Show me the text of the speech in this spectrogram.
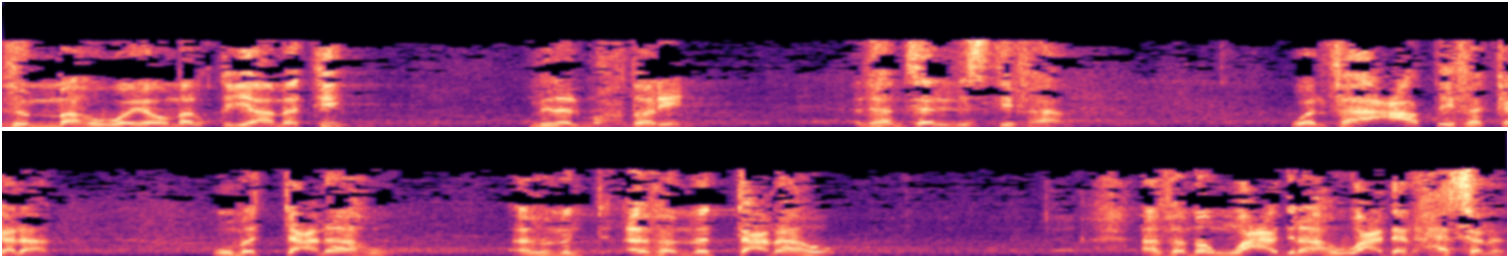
ثم هو يوم القيامة من المحضرين. الهمزة للاستفهام. والفاء عاطفة كلام. ومتعناه أفمتعناه أفمن وعدناه وعدا حسنا؟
